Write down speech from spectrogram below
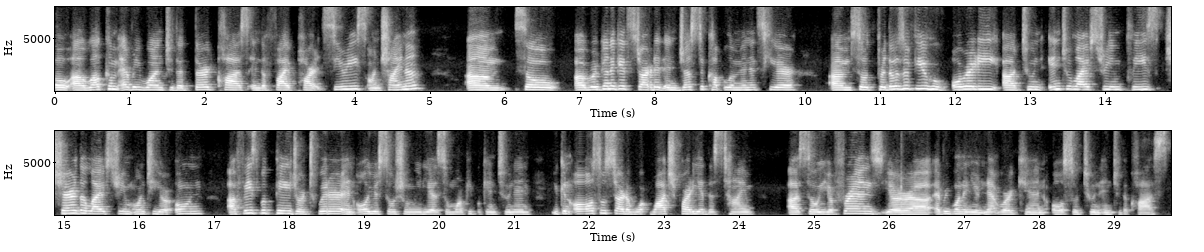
So uh, welcome everyone to the third class in the five-part series on China. Um, so uh, we're gonna get started in just a couple of minutes here. Um, so for those of you who've already uh, tuned into live stream, please share the live stream onto your own uh, Facebook page or Twitter and all your social media so more people can tune in. You can also start a watch party at this time. Uh, so your friends, your uh, everyone in your network can also tune into the class.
